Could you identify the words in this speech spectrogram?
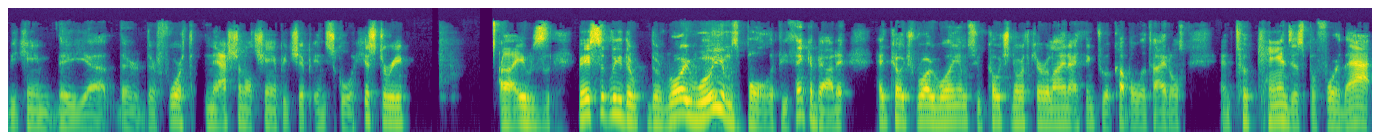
became the uh, their their fourth national championship in school history. Uh, it was basically the, the Roy Williams Bowl, if you think about it. Head coach Roy Williams, who coached North Carolina, I think, to a couple of titles and took Kansas before that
